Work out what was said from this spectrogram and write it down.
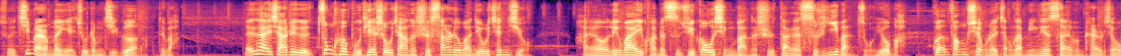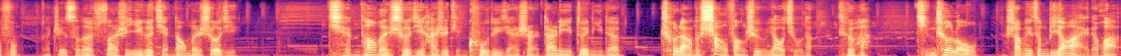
所以基本上门也就这么几个了，对吧？来看一下这个综合补贴售价呢是三十六万九千九。还有另外一款的四驱高性版呢，是大概四十一万左右吧。官方宣布了将在明年三月份开始交付。那这次呢，算是一个剪刀门设计。剪刀门设计还是挺酷的一件事儿，但是你对你的车辆的上方是有要求的，对吧？停车楼上面一层比较矮的话，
